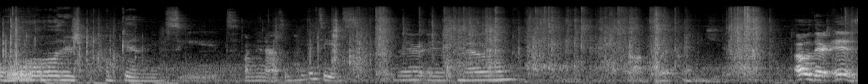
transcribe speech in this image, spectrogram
Oh, there's pumpkin seeds. I'm gonna add some pumpkin seeds. There is no chocolate in here. Oh, there is.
